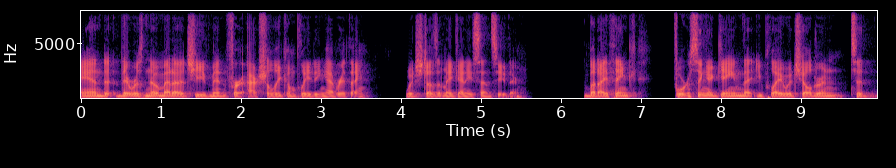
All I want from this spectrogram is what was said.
And there was no meta achievement for actually completing everything, which doesn't make any sense either. But I think forcing a game that you play with children to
